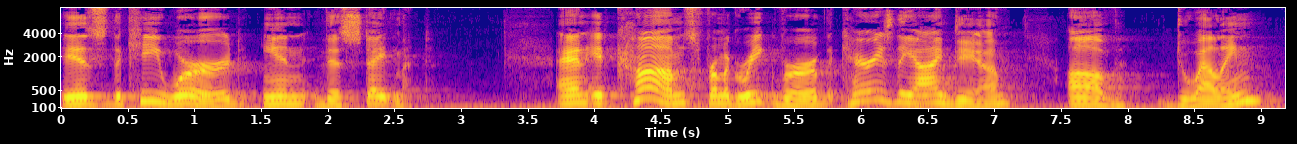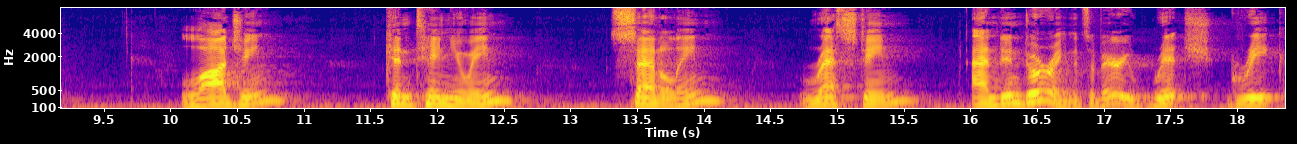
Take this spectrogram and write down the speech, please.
is the key word in this statement. And it comes from a Greek verb that carries the idea of dwelling, lodging, continuing, settling, resting, and enduring. It's a very rich Greek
